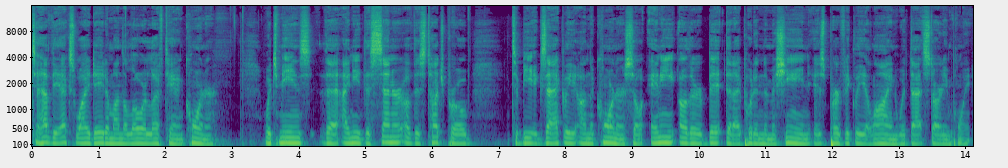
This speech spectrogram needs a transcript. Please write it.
to have the XY datum on the lower left hand corner which means that I need the center of this touch probe to be exactly on the corner so any other bit that I put in the machine is perfectly aligned with that starting point.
